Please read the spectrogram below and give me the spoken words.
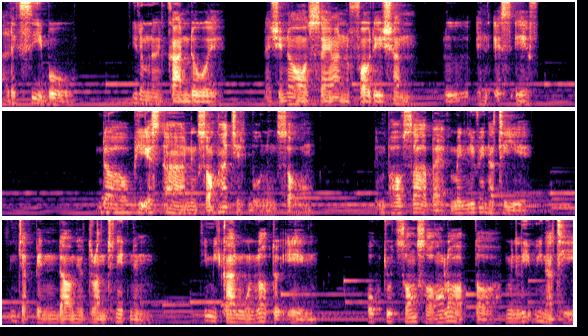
อเล็กซีโบ ที่ดำเนินการโดย National Science Foundation หรือ NSF ดาว PSR 1257บวก12 เป็นพาลซ่าแบบเมิลลิวินาที ซึ่งจะเป็นดาวนิวตรอนชนิดหนึ่ง ที่มีการหมุนรอบตัวเอง 6.22 รอบต่อมิลลิวินาที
